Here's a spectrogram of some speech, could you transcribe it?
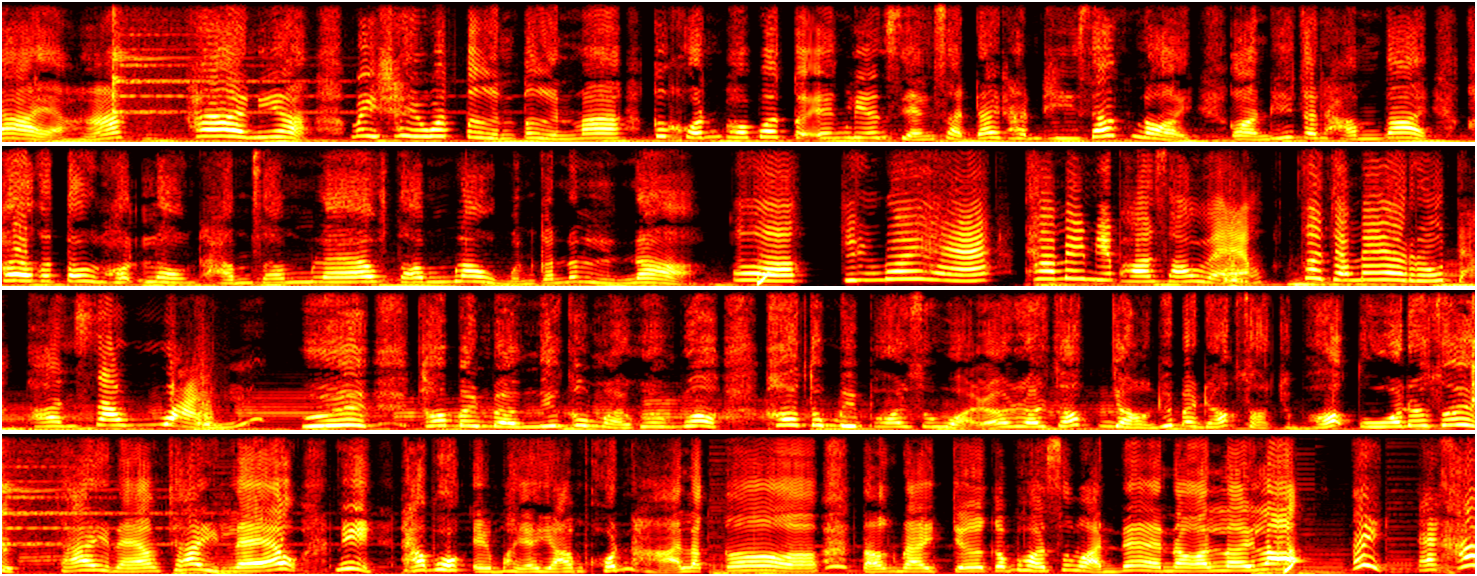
ได้อะฮะ ข้าเนี่ยไม่ใช่ว่าตื่นตื่นมา ก็ค้นพบว่าตัวเองเรียนเสียงสัตว์ได้ทันทีสักหน่อย ก่อนที่จะทำได้ ข้าก็ต้องทดลองทำซ้ำแล้วซ้ำเล่าเหมือนกันนั่นแหละนะเออจริงด้วยแฮะ ถ้าไม่มีพรแสวงก็จะไม่รู้จักพรสวรรค์เฮ้ยถ้าเป็นแบบนี้ก็หมายความว่าข้าต้องมีพรสวรรค์อะไรสักอย่างที่เป็นทักษะเฉพาะตัวนะสิ ใช่แล้วใช่แล้ว นี่ถ้าพวกเองพยายามค้นหาแล้วก็ต้องได้เจอกับพรสวรรค์แน่นอนเลยล่ะเฮ้ยแต่ข้า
